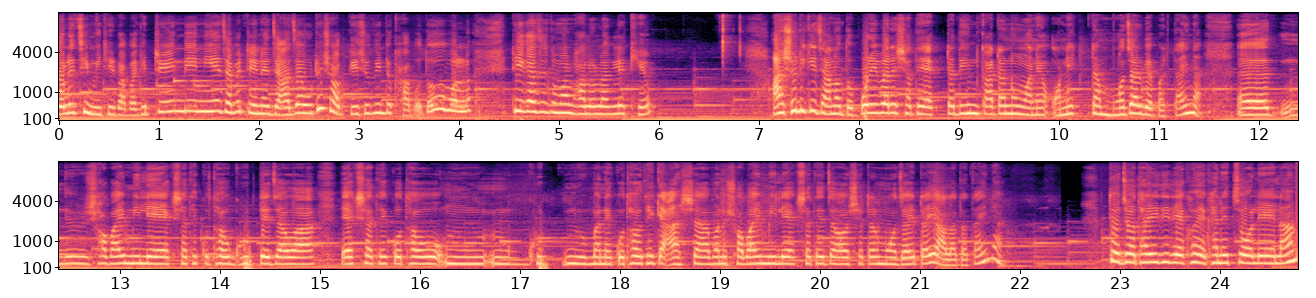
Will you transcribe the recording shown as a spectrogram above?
বলেছি মিঠির বাবাকে, ট্রেন দিয়ে নিয়ে যাবে, ট্রেনে যা যা উঠে সব কিছু কিন্তু খাব। তো বলল, ঠিক আছে, তোমার ভালো লাগলে খেও। আসলে কি জানো তো, পরিবারের সাথে একটা দিন কাটানো মানে অনেকটা মজার ব্যাপার, তাই না? সবাই মিলে একসাথে কোথাও ঘুরতে যাওয়া, একসাথে কোথাও মানে কোথাও থেকে আসা মানে সবাই মিলে একসাথে যাওয়া, সেটার মজাটাই আলাদা, তাই না? তো যথারীতি দেখো, এখানে চলে এলাম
